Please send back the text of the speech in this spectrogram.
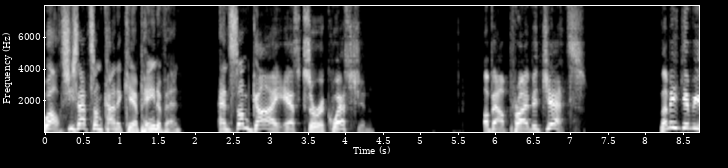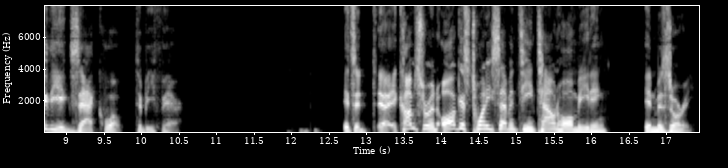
Well, she's at some kind of campaign event, and some guy asks her a question about private jets. Let me give you the exact quote to be fair. It's a uh, it comes from an August 2017 town hall meeting in Missouri.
